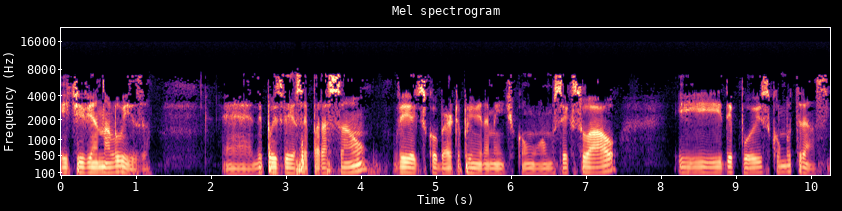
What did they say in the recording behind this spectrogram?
e tive Ana Luísa. É, depois veio a separação, veio a descoberta primeiramente como homossexual e depois como trans.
